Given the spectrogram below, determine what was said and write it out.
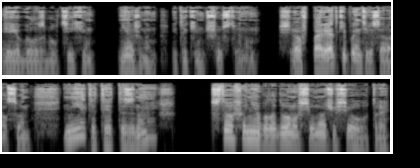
Ее голос был тихим, нежным и таким чувственным. «Все в порядке?» — поинтересовался он. «Нет, ты это знаешь. Стофа не было дома всю ночь и все утро.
